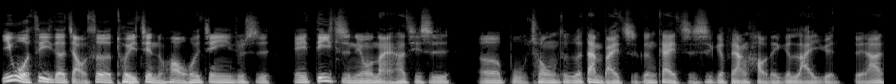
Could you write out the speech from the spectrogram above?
以我自己的角色推荐的话，我会建议就是。诶，低脂牛奶它其实呃补充这个蛋白质跟钙质是一个非常好的一个来源，对，它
